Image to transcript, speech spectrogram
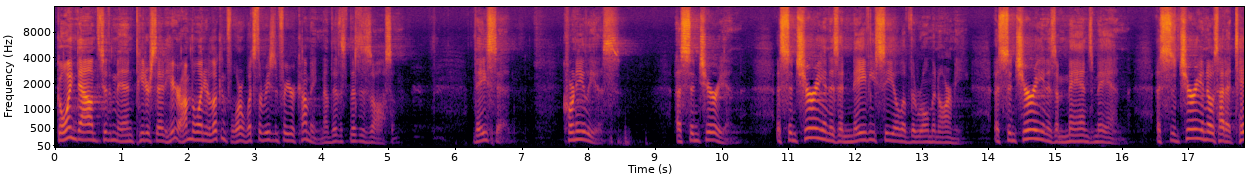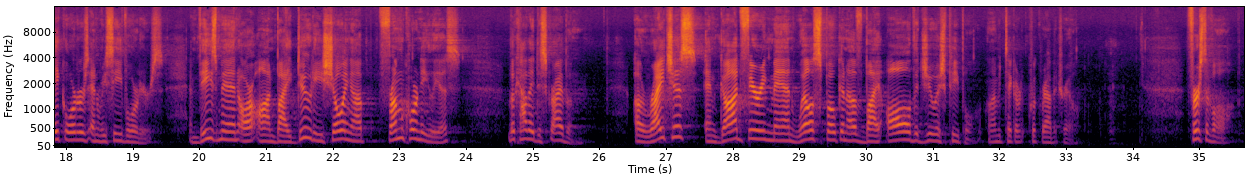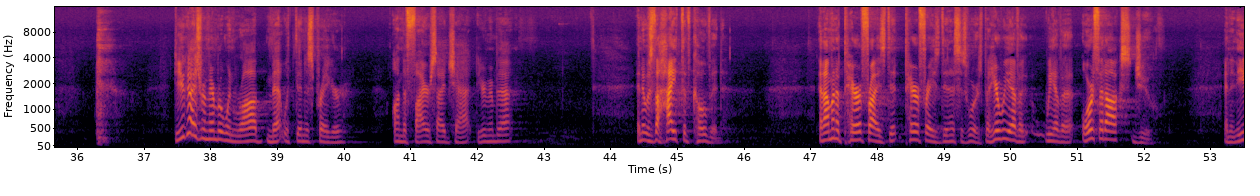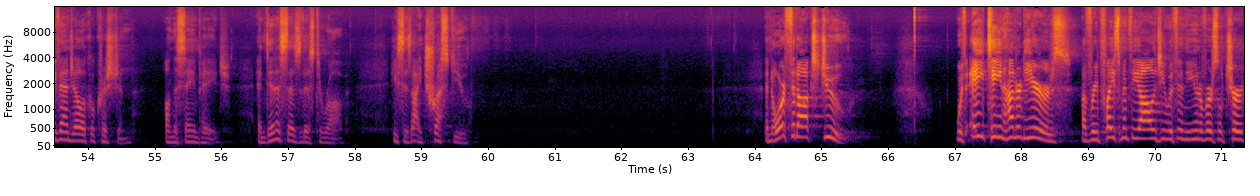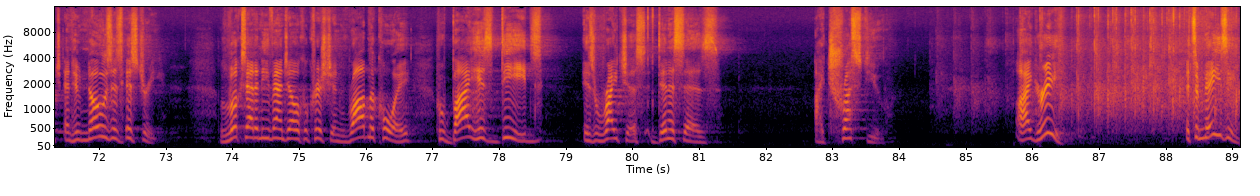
Going down to the men, Peter said, Here, I'm the one you're looking for. What's the reason for your coming? Now, this, this is awesome. They said, Cornelius, a centurion. A centurion is a Navy SEAL of the Roman army. A centurion is a man's man. A centurion knows how to take orders and receive orders. And these men are on by duty showing up from Cornelius Look how they describe him a righteous and God fearing man, well spoken of by all the Jewish people. Let me take a quick rabbit trail. First of all, do you guys remember when Rob met with Dennis Prager on the fireside chat? Do you remember that? And it was the height of COVID. And I'm going to paraphrase, paraphrase Dennis's words, but here we have a we have an Orthodox Jew and an evangelical Christian on the same page. And Dennis says this to Rob He says, I trust you. An Orthodox Jew with 1,800 years of replacement theology within the universal church and who knows his history looks at an evangelical Christian, Rob McCoy, who by his deeds is righteous. Dennis says, I trust you. I agree. It's amazing.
